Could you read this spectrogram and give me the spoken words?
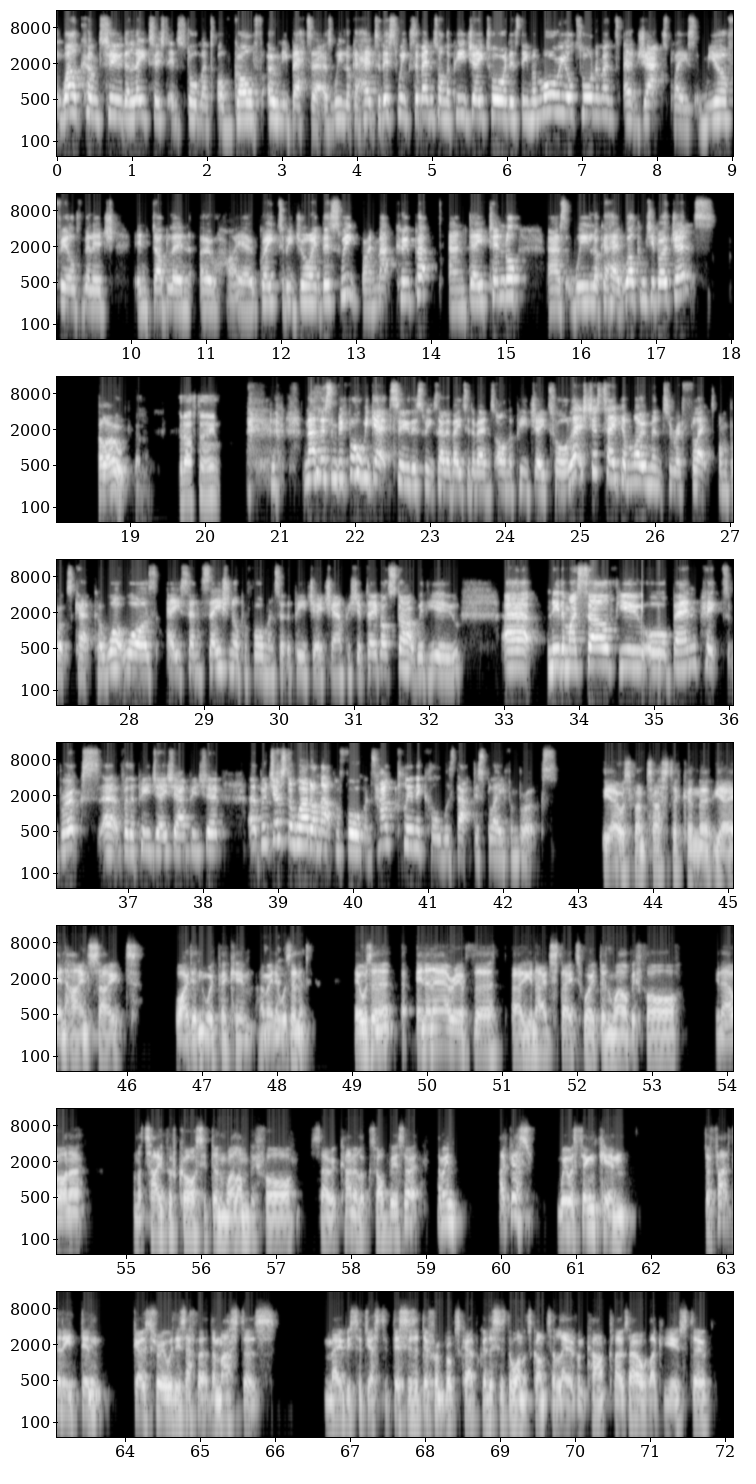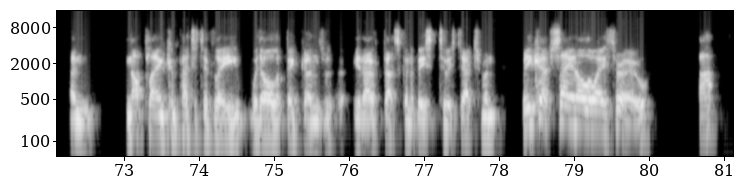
everybody. Welcome to the latest instalment of Golf Only Bettor as we look ahead to this week's event on the PGA Tour. It is the Memorial Tournament at Jack's Place, Muirfield Village in Dublin, Ohio. Great to be joined this week by Matt Cooper and Dave Tindall as we look ahead. Welcome to you both, gents. Hello. Good afternoon. now, listen, before we get to this week's elevated events on the PGA Tour, let's just take a moment to reflect on Brooks Koepka. What was a sensational performance at the PGA Championship? Dave, I'll start with you. Uh, neither myself, you, or Ben picked Brooks uh, for the PGA Championship, uh, but just a word on that performance. How clinical was that display from Brooks? Yeah, it was fantastic. And uh, yeah, in hindsight, why didn't we pick him? I mean, it was an it was in a, in an area of the uh, United States where he'd done well before, you know, on a on a type of course he'd done well on before. So it kind of looks obvious. So, I mean, I guess we were thinking the fact that he didn't go through with his effort at the Masters maybe suggested this is a different Brooks Koepka. This is the one that's gone to LIV and can't close out like he used to, and not playing competitively with all the big guns. You know, that's going to be to his detriment. But he kept saying all the way through,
